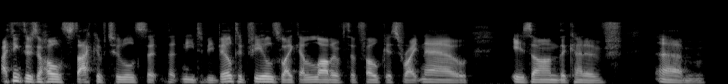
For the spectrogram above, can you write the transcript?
i think there's a whole stack of tools that, that need to be built. It feels like a lot of the focus right now is on the kind of um,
